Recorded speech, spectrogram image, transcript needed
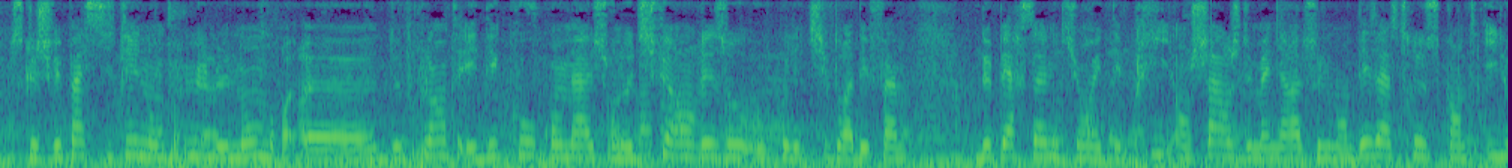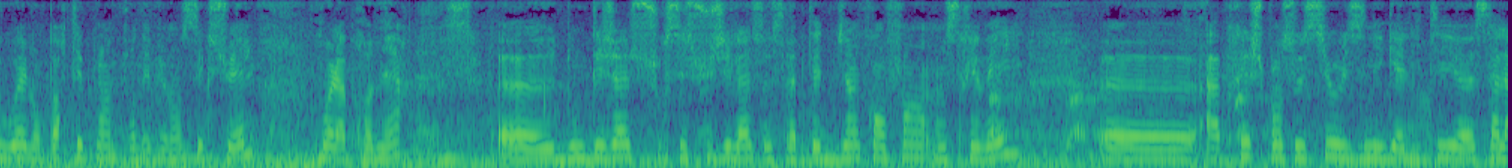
Parce que je ne vais pas citer non plus le nombre euh, de plaintes et d'échos qu'on a sur nos différents réseaux au collectif Droits des femmes de personnes qui ont été pris en charge de manière absolument désastreuse quand ils ou elles ont porté plainte pour des violences sexuelles. Moi, la première. Euh, donc déjà, sur ces sujets-là, ce serait peut-être bien qu'enfin on se réveille. après, je pense aussi aux inégalités salariales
